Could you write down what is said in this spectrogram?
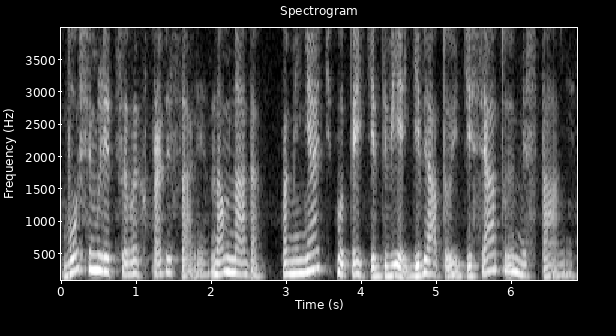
8 лицевых провязали. Нам надо поменять вот эти две, девятую и десятую местами.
